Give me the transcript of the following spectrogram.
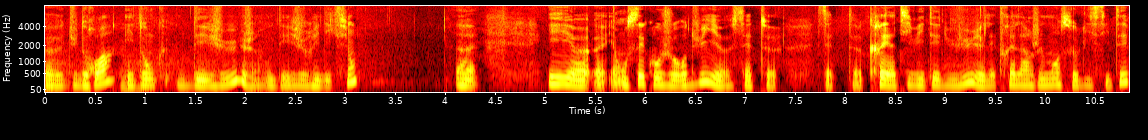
euh, du droit et mmh. donc des juges ou des juridictions. Euh, euh, et, on sait qu'aujourd'hui, cette, cette créativité du juge, elle est très largement sollicitée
